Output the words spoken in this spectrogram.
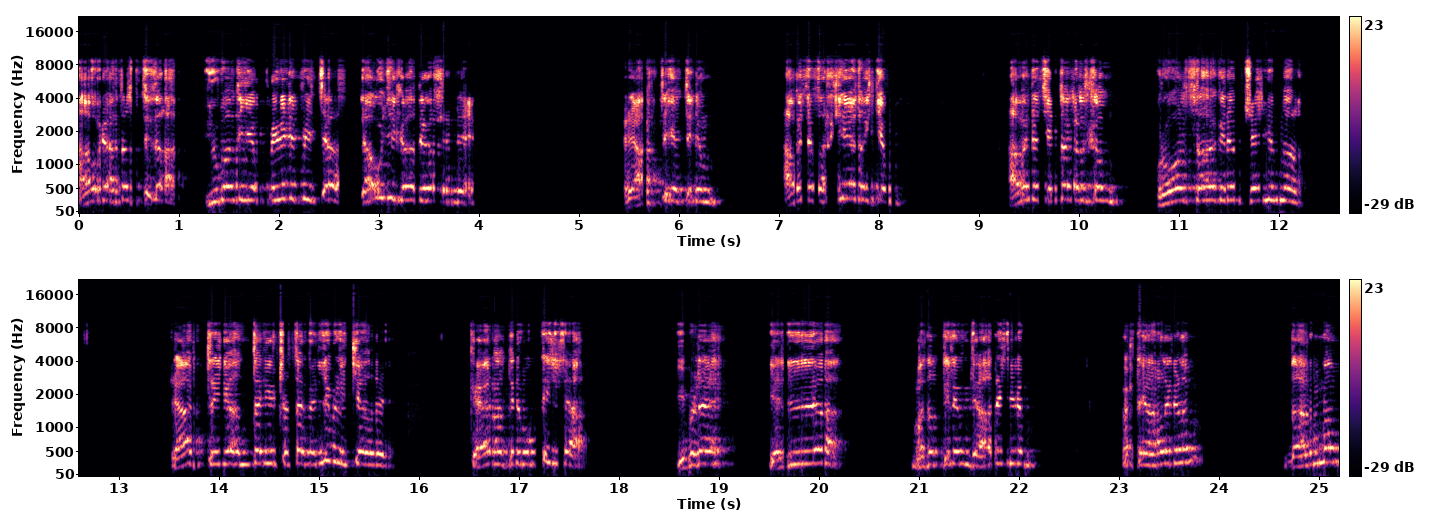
ആ ഒരു അധസ്ഥിത യുവതിയെ പീഡിപ്പിച്ച ലൗചികാധികാരന്റെ രാഷ്ട്രീയത്തിനും അവന്റെ വർഗീയതയ്ക്കും അവന്റെ ചിന്തകൾക്കും പ്രോത്സാഹനം ചെയ്യുന്ന രാഷ്ട്രീയ അന്തരീക്ഷത്തെ വെല്ലുവിളിക്കാതെ കേരളത്തിന് മുക്തിയില്ല ഇവിടെ എല്ലാ മതത്തിലും ജാതിയിലും പെട്ട ആളുകളും ധർമ്മം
